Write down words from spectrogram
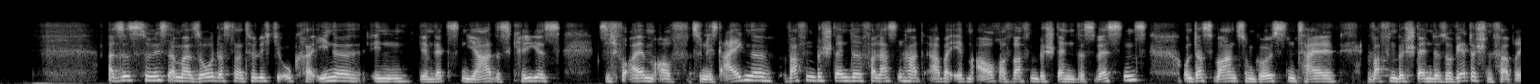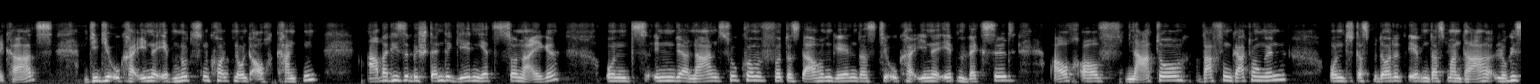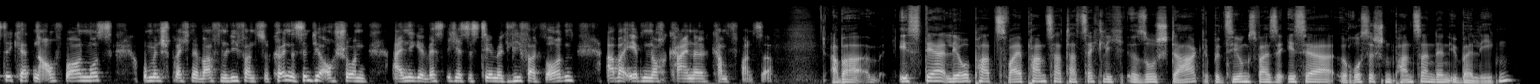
Also es ist zunächst einmal so, dass natürlich die Ukraine in dem letzten Jahr des Krieges sich vor allem auf zunächst eigene Waffenbestände verlassen hat, aber eben auch auf Waffenbestände des Westens. Und das waren zum größten Teil Waffenbestände sowjetischen Fabrikats, die die Ukraine eben nutzen konnten und auch kannten. Aber diese Bestände gehen jetzt zur Neige. Und in der nahen Zukunft wird es darum gehen, dass die Ukraine eben wechselt, auch auf NATO-Waffengattungen. Und das bedeutet eben, dass man da Logistikketten aufbauen muss, um entsprechende Waffen liefern zu können. Es sind ja auch schon einige westliche Systeme geliefert worden, aber eben noch keine Kampfpanzer. Aber ist der Leopard 2 Panzer tatsächlich so stark, beziehungsweise ist er russischen Panzern denn überlegen?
